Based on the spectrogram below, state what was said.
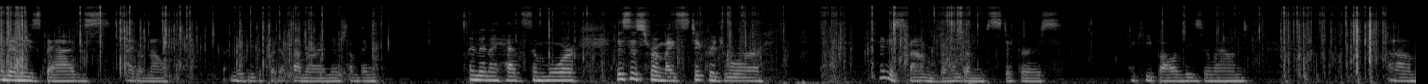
and then these bags, I don't know, maybe to put ephemera in or something. And then I had some more. This is from my sticker drawer. I just found random stickers. I keep all of these around. Um,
